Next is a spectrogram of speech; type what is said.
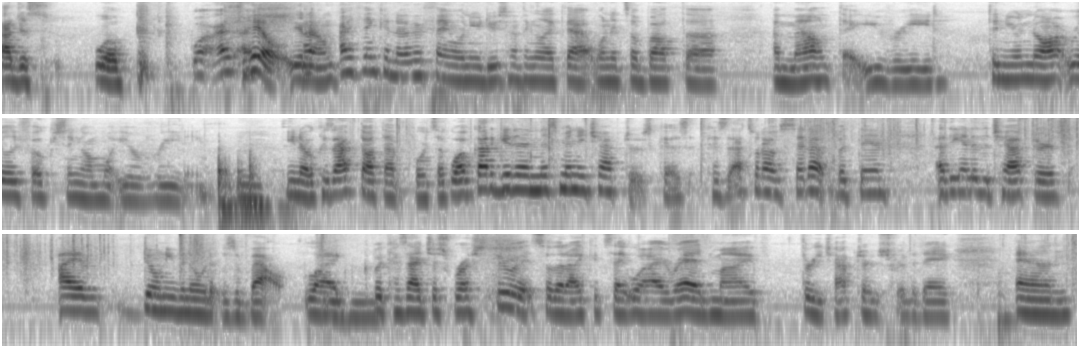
I just will Well, I, fail. You I- know. I, think another thing when you do something like that, when it's about the amount that you read, then you're not really focusing on what you're reading. You know, because I've thought that before. It's like, well, I've got to get in this many chapters because that's what I was set up. But then at the end of the chapters, I don't even know what it was about. Like, because I just rushed through it so that I could say, well, I read my three chapters for the day. And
